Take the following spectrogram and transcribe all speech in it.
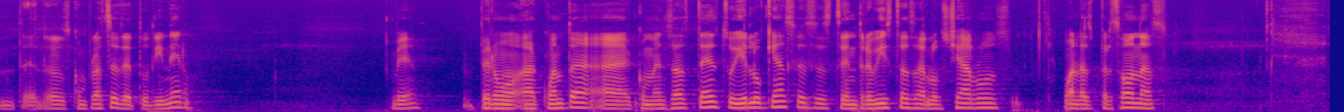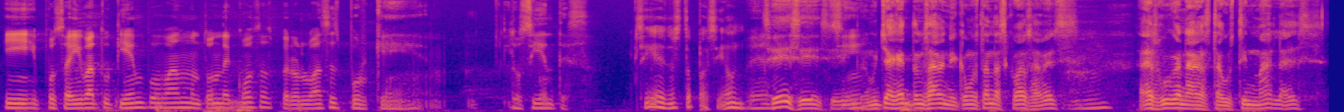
los compraste de tu dinero. Bien. Pero a cuánta comenzaste esto y es lo que haces, este, entrevistas a los charros o a las personas. Y pues ahí va tu tiempo, va un montón de cosas, pero lo haces porque lo sientes. Sí, es nuestra pasión. sí, sí. Sí. Pero mucha gente no sabe ni cómo están las cosas a veces. A veces juegan hasta Agustín Mala, es.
